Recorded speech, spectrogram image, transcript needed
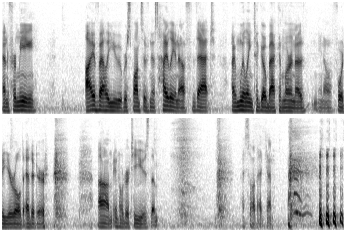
and for me, I value responsiveness highly enough that I'm willing to go back and learn a you know 40 year old editor um, in order to use them. I saw that, Ken.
